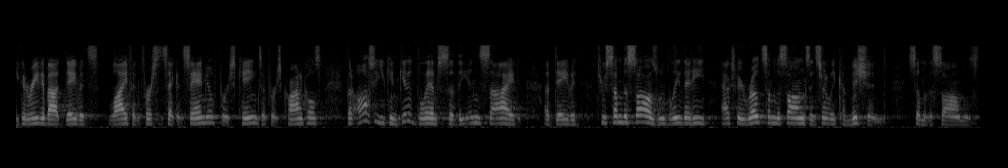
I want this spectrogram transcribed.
You can read about David's life in 1st and 2nd Samuel, 1st Kings, and 1st Chronicles, but also you can get a glimpse of the inside of David through some of the Psalms. We believe that he actually wrote some of the songs and certainly commissioned some of the Psalms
